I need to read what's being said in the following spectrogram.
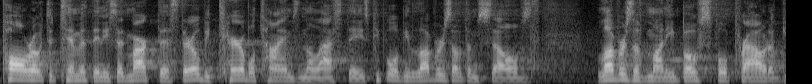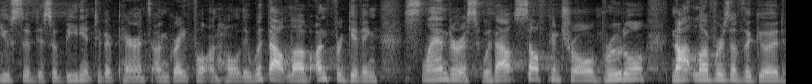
Paul wrote to Timothy and he said, Mark this, there will be terrible times in the last days. People will be lovers of themselves, lovers of money, boastful, proud, abusive, disobedient to their parents, ungrateful, unholy, without love, unforgiving, slanderous, without self control, brutal, not lovers of the good,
